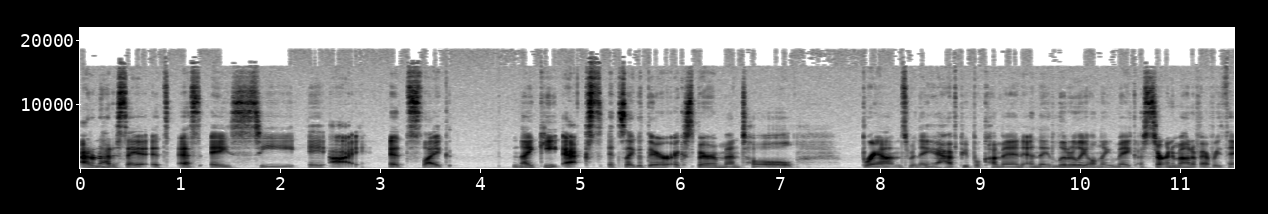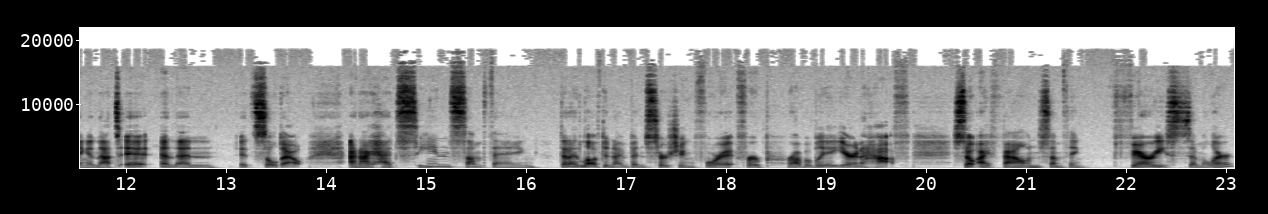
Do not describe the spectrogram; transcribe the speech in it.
I don't know how to say it. It's S A C A I. It's like Nike X. It's like their experimental brands when they have people come in and they literally only make a certain amount of everything and that's it and then it's sold out. And I had seen something that I loved and I've been searching for it for probably a year and a half. So I found something very similar.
